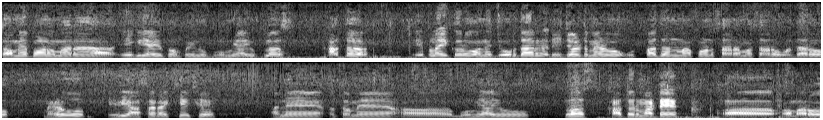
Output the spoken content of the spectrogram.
તમે પણ અમારા એગ્રી આયુ કંપનીનું ભૂમિ આયુ પ્લસ ખાતર એપ્લાય કરો અને જોરદાર રિઝલ્ટ મેળવો ઉત્પાદનમાં પણ સારામાં સારો વધારો મેળવો એવી આશા રાખીએ છીએ અને તમે અ, ભૂમિ આયુ પ્લસ ખાતર માટે અ, અમારો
